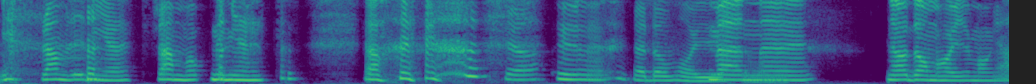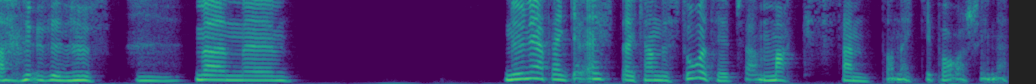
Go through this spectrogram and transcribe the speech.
framridning 1, framhoppning 1. Ja. Ja. Eh, ja, de har ju Men, eh, ja de har ju många ridhus. Mm. Men eh, nu när jag tänker efter kan det stå typ så max 15 ekipage inne.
